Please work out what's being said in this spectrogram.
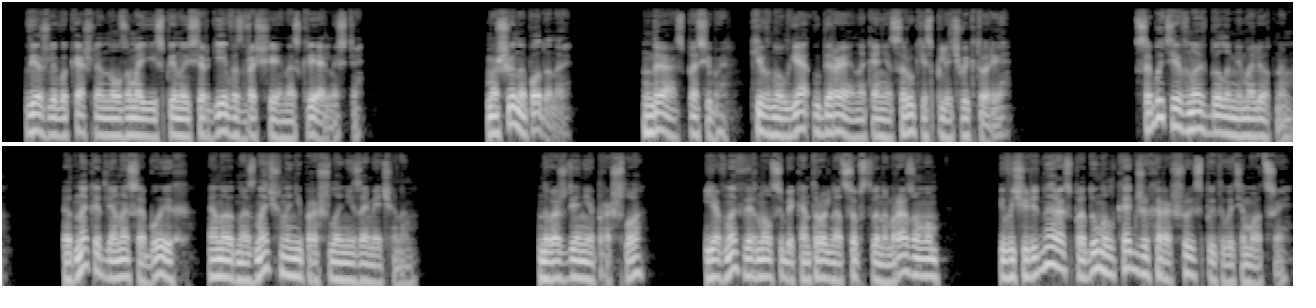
— вежливо кашлянул за моей спиной Сергей, возвращая нас к реальности. «Машина подана». «Да, спасибо», — кивнул я, убирая, наконец, руки с плеч Виктории. Событие вновь было мимолетным. Однако для нас обоих оно однозначно не прошло незамеченным. Наваждение прошло, я вновь вернул себе контроль над собственным разумом и в очередной раз подумал, как же хорошо испытывать эмоции.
